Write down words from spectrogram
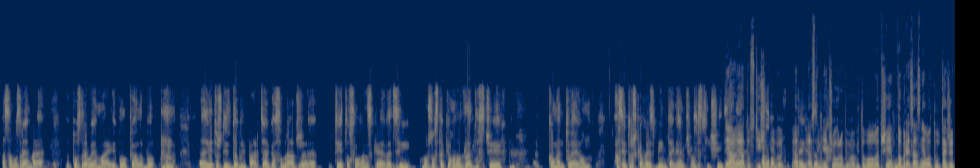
a samozrejme pozdravujem aj Vlka, lebo je to vždy dobrý parťák a som rád, že tieto slovenské veci možno z takého nadhľadu z Čech komentuje aj on. Asi troška väzbím, tak neviem, či mám stíšiť. Ja, ale... ja to stíšim, neboj. Ja, hej, ja s tým niečo urobím, aby to bolo lepšie. Dobre, zaznelo tu, takže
